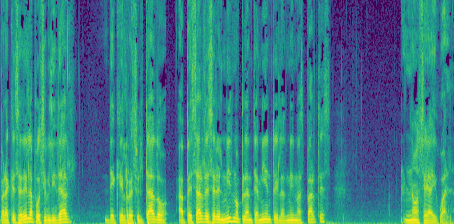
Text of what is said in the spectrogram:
para que se dé la posibilidad de que el resultado, a pesar de ser el mismo planteamiento y las mismas partes, no sea igual.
